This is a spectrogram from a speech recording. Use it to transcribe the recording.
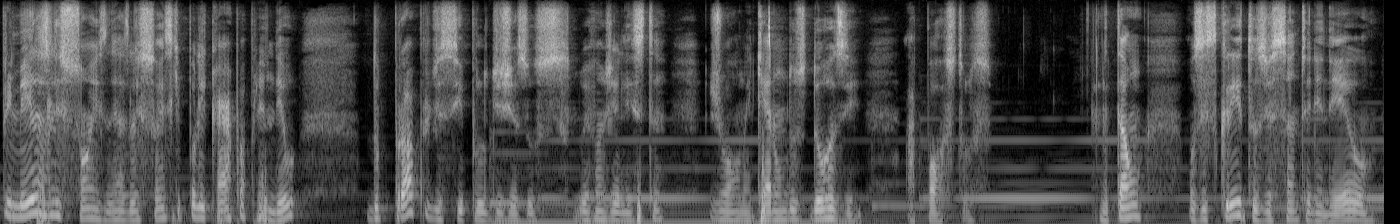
primeiras lições, né? as lições que Policarpo aprendeu do próprio discípulo de Jesus, do evangelista João, né? que era um dos doze apóstolos. Então, os escritos de Santo Irineu,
